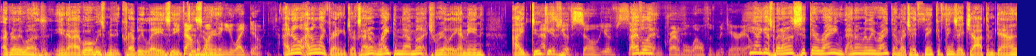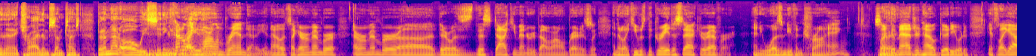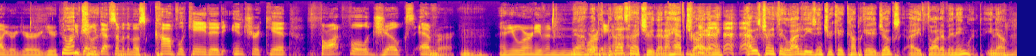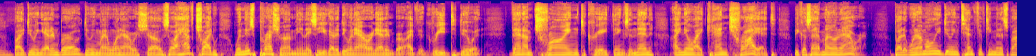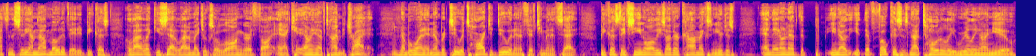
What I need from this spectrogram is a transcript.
I really was. You know, I've always been incredibly lazy. You found the one thing you like doing. I don't. I don't like writing jokes. I don't write them that much, really. I mean, I do That's- give. you have so you have such have an lot- incredible wealth of material. Yeah, I guess, but I don't sit there writing. I don't really write that much. I think of things, I jot them down, and then I try them sometimes. But I'm not always sitting and kind of like. Marlon Brando, you know. It's like I remember, I remember uh, there was this documentary about Marlon Brando, and they're like he was the greatest actor ever, and he wasn't even trying. So like, imagine how good he would have. It's like Al, you're you're you're No, I'm you've got trying- you've got some of the most complicated, intricate, thoughtful jokes ever, mm-hmm. Mm-hmm. And you weren't even. Yeah, but, but that's not true. Then I have tried. I mean, I was trying to think. A lot of these intricate, complicated jokes I thought of in England. You know, Mm-hmm. by doing Edinburgh, doing my one-hour show. So I have tried. When there's pressure on me, and they say you got to do an hour in Edinburgh, I've agreed to do it. Then I'm trying to create things, and then I know I can try it because I have my own hour. But when I'm only doing 10, 15 minute spots in the city, I'm not motivated because a lot, like you said, a lot of my jokes are longer thought, and I can't, I don't even have time to try it. Mm-hmm. Number one, and number two, it's hard to do it in a 15 minute set because they've seen all these other comics, and you're just, and they don't have the, you know, the focus is not totally really on you.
